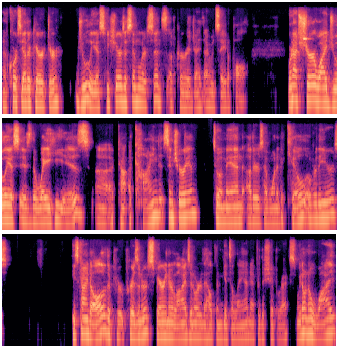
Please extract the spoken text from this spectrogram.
And of course, the other character, Julius, he shares a similar sense of courage, I, I would say, to Paul. We're not sure why Julius is the way he is, uh, a, a kind centurion to a man others have wanted to kill over the years. He's kind to all of the pr- prisoners, sparing their lives in order to help them get to land after the shipwrecks. We don't know why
